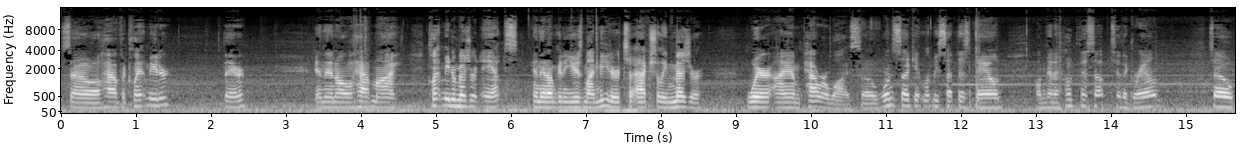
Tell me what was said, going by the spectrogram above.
So I'll have the clamp meter there and then I'll have my clamp meter measure at amps, and then I'm gonna use my meter to actually measure where I am power-wise. So one second, let me set this down. I'm gonna hook this up to the ground. So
